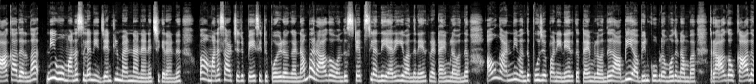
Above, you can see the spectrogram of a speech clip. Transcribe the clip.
பார்க்காத இருந்தா நீ உன் மனசில் நீ ஜென்டில்மேன் நான் நினச்சிக்கிறேன்னு இப்போ மனசாட்சிட்டு பேசிட்டு போயிடுங்க. நம்ம ராகவ் வந்து ஸ்டெப்ஸ்லேருந்து இறங்கி வந்து நேர்க்கிற டைமில் வந்து அவங்க அண்ணி வந்து பூஜை பண்ணினே இருக்கிற டைமில் வந்து அபி அபின்னு கூப்பிடும்போது நம்ம ராகவ் காதை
